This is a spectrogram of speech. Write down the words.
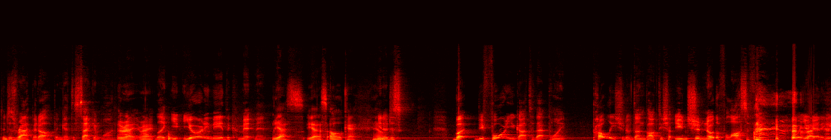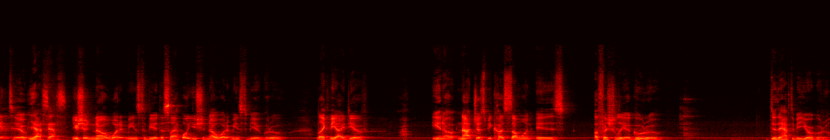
then just wrap it up and get the second one. right, right. Like you, you already made the commitment. yes, yes. Oh, okay. Yeah. You know, just. But before you got to that point, probably should have done bhakti. You should know the philosophy, what you're Right. getting into. yes, yes. You should know what it means to be a disciple. You should know what it means to be a guru. Like the idea of, you know, not just because someone is officially a guru, do they have to be your guru?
